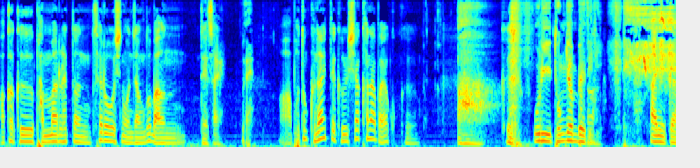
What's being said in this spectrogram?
아까 그 반말을 했던 새로 오신 원장도 44살. 네. 아, 보통 그 나이 때 그걸 시작하나 봐요. 그, 아. 그- 우리 동년배들이. 아니, 그니까,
